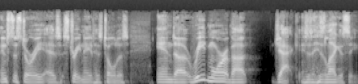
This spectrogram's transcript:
Insta Story, as Straight Nate has told us, and uh, read more about Jack, his his legacy.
